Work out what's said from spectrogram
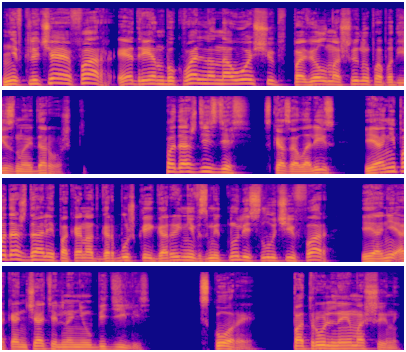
Не включая фар, Эдриан буквально на ощупь повел машину по подъездной дорожке. «Подожди здесь», — сказала Лиз, и они подождали, пока над горбушкой горы не взметнулись лучи фар, и они окончательно не убедились. Скорые, патрульные машины.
